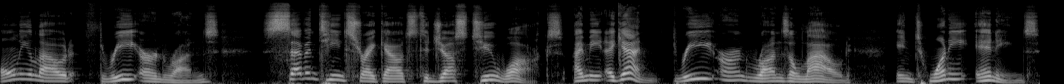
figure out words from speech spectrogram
only allowed three earned runs, 17 strikeouts to just two walks. I mean, again, three earned runs allowed in 20 innings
